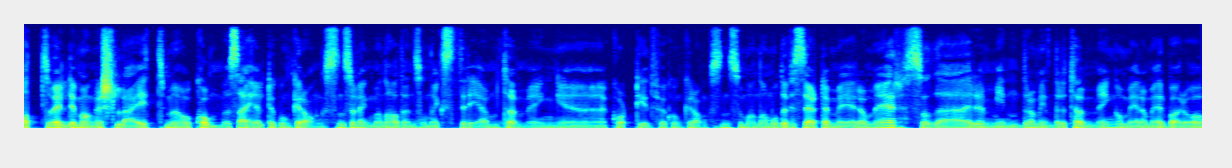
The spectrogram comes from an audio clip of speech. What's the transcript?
at veldig mange sleit med å komme seg helt til konkurransen så lenge man hadde en sånn ekstrem tømming eh, kort tid før konkurransen. Så man har modifisert det mer og mer. Så det er mindre og mindre tømming og mer og mer bare å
